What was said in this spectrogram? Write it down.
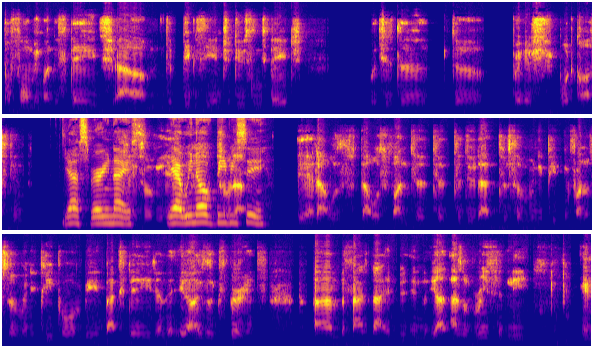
performing on the stage, um, the BBC introducing stage, which is the the British broadcasting. Yes, very nice. Yeah, we know of BBC. So that, yeah, that was that was fun to, to, to do that to so many people in front of so many people and being backstage and you know it was an experience. Um, besides that, in, in, as of recently, in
